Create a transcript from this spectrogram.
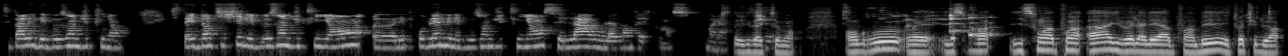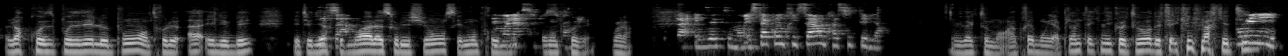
c'est parler des besoins du client. Tu as identifié les besoins du client, euh, les problèmes et les besoins du client, c'est là où la vente, elle commence. Voilà. Exactement. En gros, ouais, ils, sont à, ils sont à point A, ils veulent aller à point B, et toi, tu dois leur poser le pont entre le A et le B, et te dire, c'est moi la solution, c'est mon c'est mon projet. Voilà. exactement. Et si tu as compris ça, en principe, tu es bien. Exactement. Après, bon, il y a plein de techniques autour, de techniques marketing. Oui,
